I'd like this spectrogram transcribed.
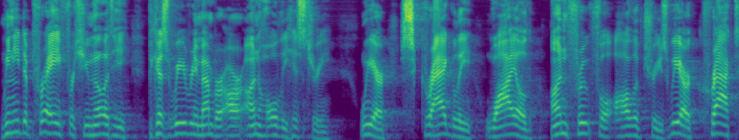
We need to pray for humility because we remember our unholy history. We are scraggly, wild, unfruitful olive trees. We are cracked,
